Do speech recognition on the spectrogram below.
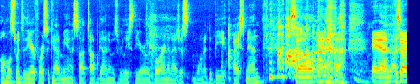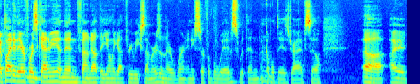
almost went to the Air Force Academy. I saw Top Gun. It was released the year I was born, and I just wanted to be Iceman. so and, and so I applied to the Air Force Academy, and then found out that you only got three week summers, and there weren't any surfable waves within a couple days drive. So uh, I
